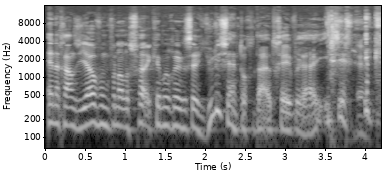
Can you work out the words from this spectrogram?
En dan gaan ze jou van van alles vrij. Ik heb nog gezegd: jullie zijn toch de uitgeverij? Ik zeg: ik.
